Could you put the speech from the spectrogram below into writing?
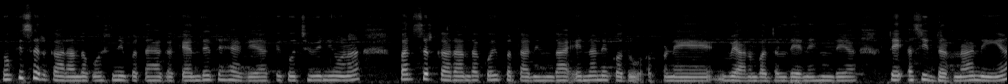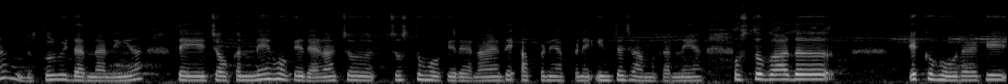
ਕਿਉਂਕਿ ਸਰਕਾਰਾਂ ਦਾ ਕੁਝ ਨਹੀਂ ਪਤਾ ਹੈਗਾ। ਕਹਿੰਦੇ ਤੇ ਹੈਗੇ ਆ ਕਿ ਕੁਝ ਵੀ ਨਹੀਂ ਹੋਣਾ, ਪਰ ਸਰਕਾਰਾਂ ਦਾ ਕੋਈ ਪਤਾ ਨਹੀਂ ਹੁੰਦਾ। ਇਹਨਾਂ ਨੇ ਕਦੋਂ ਆਪਣੇ ਬਿਆਨ ਬਦਲ ਦੇਣੇ ਹੁੰਦੇ ਆ ਤੇ ਅਸੀਂ ਡਰਨਾ ਨਹੀਂ ਆ, ਬਿਲਕੁਲ ਵੀ ਡਰਨਾ ਨਹੀਂ ਆ ਤੇ ਚੌਕੰਨੇ ਹੋ ਕੇ ਰਹਿਣਾ, ਚੁ- ਚੁਸਤ ਹੋ ਕੇ ਰਹਿਣਾ ਹੈ ਤੇ ਆਪਣੇ ਆਪਣੇ ਇੰਤਜ਼ਾਮ ਕਰਨੇ ਆ। ਉਸ ਤੋਂ ਬਾਅਦ ਇੱਕ ਹੋਰ ਹੈ ਕਿ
